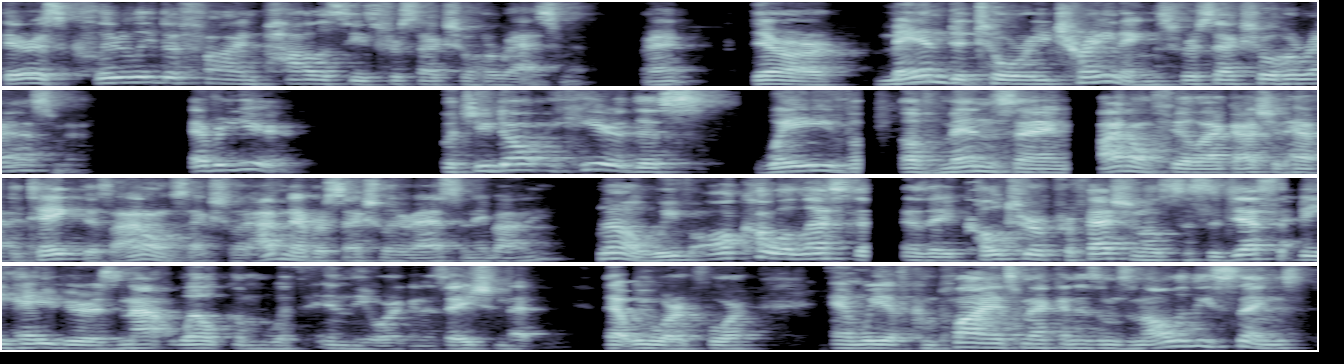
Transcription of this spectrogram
there is clearly defined policies for sexual harassment right? There are mandatory trainings for sexual harassment every year. But you don't hear this wave of men saying, I don't feel like I should have to take this. I don't sexually, I've never sexually harassed anybody. No, we've all coalesced as a culture of professionals to suggest that behavior is not welcome within the organization that, that we work for. And we have compliance mechanisms and all of these things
